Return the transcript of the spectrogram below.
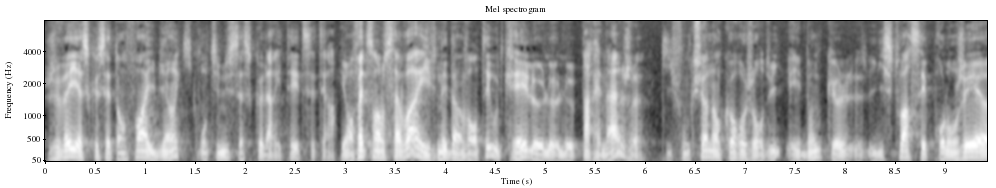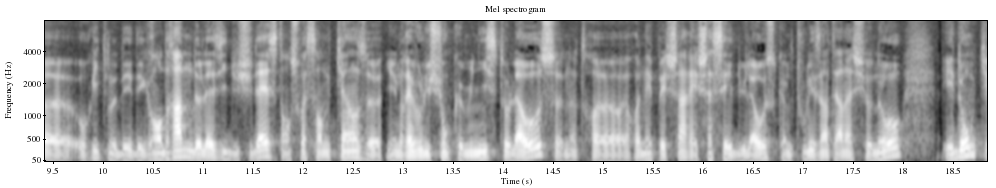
je veille à ce que cet enfant aille bien, qu'il continue sa scolarité, etc. Et en fait, sans le savoir, il venait d'inventer ou de créer le, parrainage qui fonctionne encore aujourd'hui. Et donc, euh, l'histoire s'est prolongée euh, au rythme des, grands drames de l'Asie du Sud-Est. En 75, il y a une révolution communiste au Laos. Notre euh, René Péchard est chassé du Laos comme tous les internationaux. Et donc,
